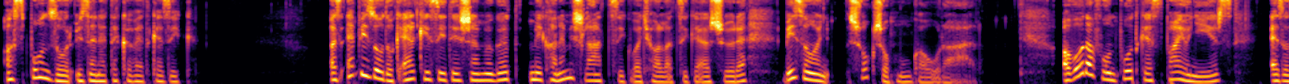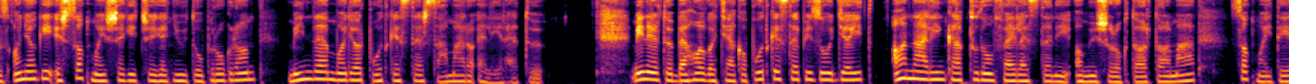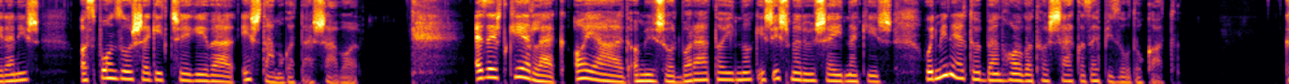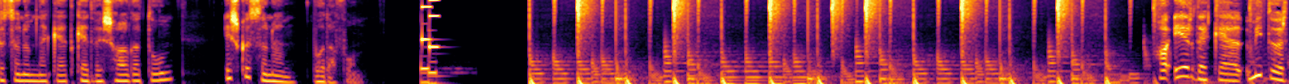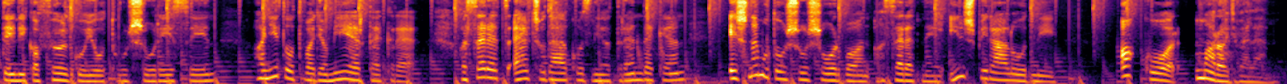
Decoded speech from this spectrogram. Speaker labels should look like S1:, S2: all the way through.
S1: A szponzor üzenete következik. Az epizódok elkészítése mögött, még ha nem is látszik vagy hallatszik elsőre, bizony sok-sok munkaóra áll. A Vodafone Podcast Pioneers, ez az anyagi és szakmai segítséget nyújtó program minden magyar podcaster számára elérhető. Minél többen hallgatják a podcast epizódjait, annál inkább tudom fejleszteni a műsorok tartalmát, szakmai téren is, a szponzor segítségével és támogatásával. Ezért kérlek, ajánld a műsor barátaidnak és ismerőseidnek is, hogy minél többen hallgathassák az epizódokat. Köszönöm neked, kedves hallgatóm, és köszönöm, Vodafone. Ha érdekel, mi történik a földgolyó túlsó részén, ha nyitott vagy a miértekre, ha szeretsz elcsodálkozni a trendeken, és nem utolsó sorban, ha szeretnél inspirálódni, akkor maradj velem!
